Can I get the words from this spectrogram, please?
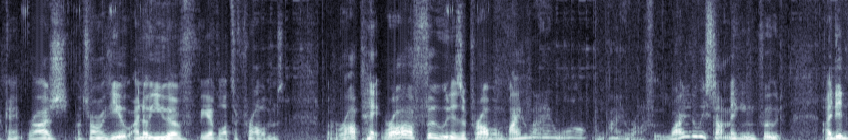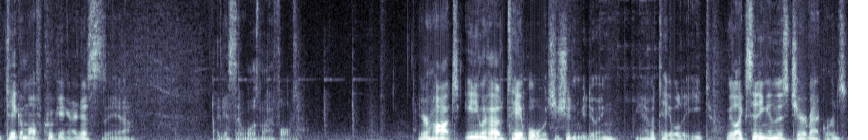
Okay, Raj, what's wrong with you? I know you have you have lots of problems, but raw raw food is a problem. Why why why raw food? Why did we stop making food? I did take them off cooking. I guess yeah. I guess that was my fault. You're hot, eating without a table, which you shouldn't be doing. You have a table to eat. We like sitting in this chair backwards.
